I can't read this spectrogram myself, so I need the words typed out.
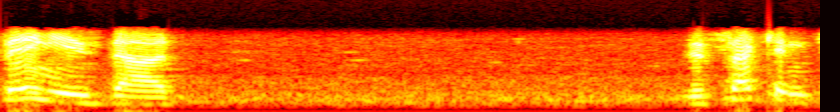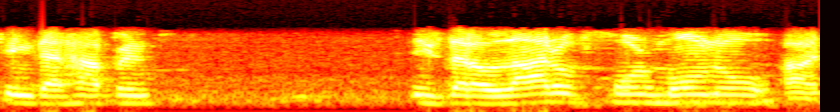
thing is that the second thing that happens is that a lot of hormonal uh,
